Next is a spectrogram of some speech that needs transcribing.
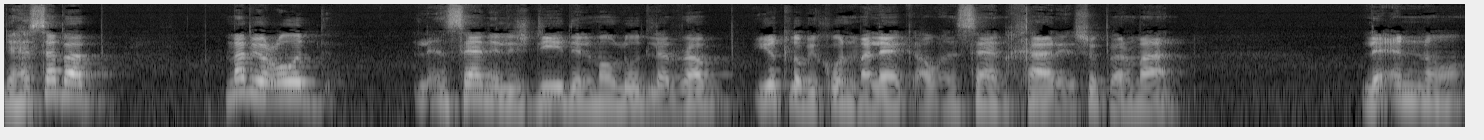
لهالسبب ما بيعود الإنسان الجديد المولود للرب يطلب يكون ملاك أو إنسان خارق سوبرمان لأنه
